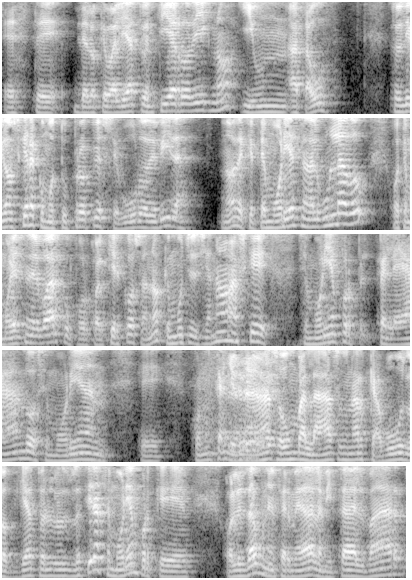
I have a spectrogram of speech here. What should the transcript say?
este, de lo que valía tu entierro digno y un ataúd. Entonces digamos que era como tu propio seguro de vida, ¿no? De que te morías en algún lado o te morías en el barco por cualquier cosa, ¿no? Que muchos decían, no, es que se morían por pe- peleando, se morían eh, con un cañonazo, un balazo, un arcabuz, lo que quieras, pero los, piratas se morían porque o les daba una enfermedad a la mitad del bar,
